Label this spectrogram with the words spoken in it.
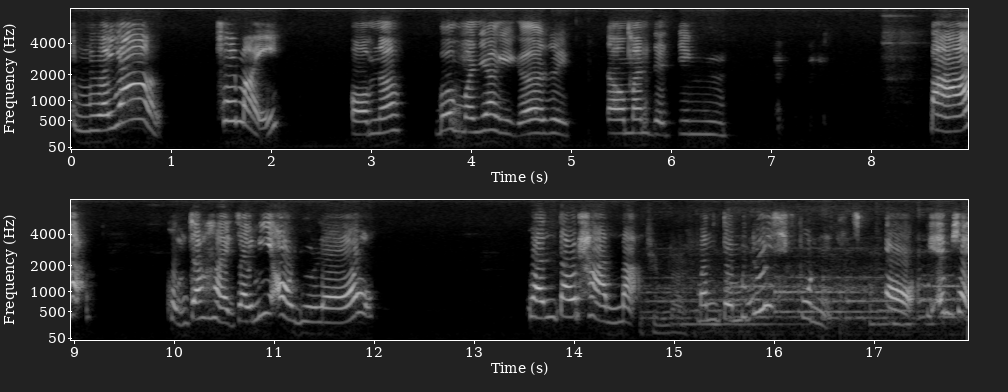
กลินเนื้อย่างใช่ไหมพร้อมนะเบิ้มมันยากอีกแล้วสิเตามันเด็ดจริงป๋าผมจะหายใจไม่ออกอยู่แล้ว ควันเตาถ่านน่ะมันเต็มไปด้วยฝุ่นอ๋อ PM ใช่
